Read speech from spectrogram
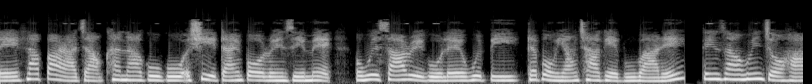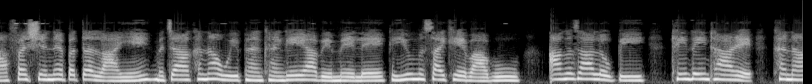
လည်းလှပတာကြောင့်ခန္ဓာကိုယ်ကိုအရှိအတိုင်းပေါ်လွင်စေမဲ့အဝတ်စားတွေကိုလည်းဝတ်ပြီးဓာတ်ပုံရောင်းချခဲ့ပူပါတယ်။တင်စာဝင်းကျော်ဟာ fashion နဲ့ပတ်သက်လာရင် မကြာခဏဝေဖန်ခံခဲ့ရပေမဲ့လည်းဂရုမစိုက်ခဲ့ပါဘူး။ အားကစားလုပ်ပြီးထိမ့်သိမ်းထားတဲ့ခန္ဓာ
